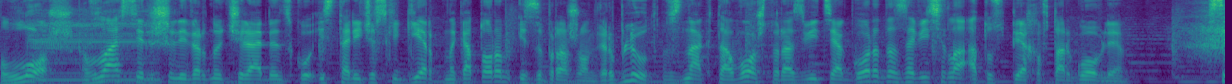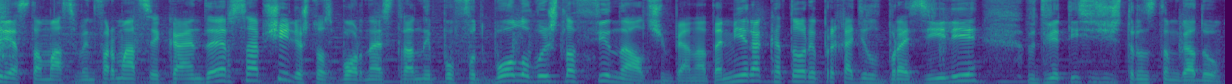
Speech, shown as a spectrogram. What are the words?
Ложь. Власти решили вернуть Челябинску исторический герб, на котором изображен верблюд, в знак того, что развитие города зависело от успехов торговли. Средства массовой информации КНДР сообщили, что сборная страны по футболу вышла в финал чемпионата мира, который проходил в Бразилии в 2014 году.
